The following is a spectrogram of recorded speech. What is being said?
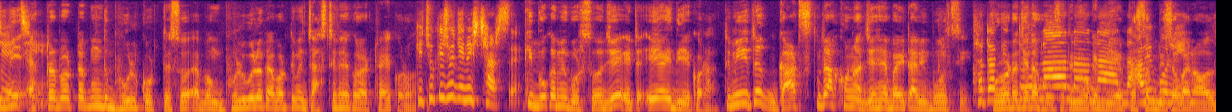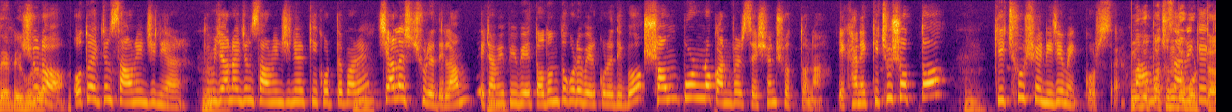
তুমি একটার পর একটা কিন্তু ভুল করতেছো এবং ভুলগুলোকে আবার তুমি জাস্টিফাই করার ট্রাই করো। কিছু কিছু জিনিস ছাড়ছে। কি বোকামি করছ যে এটা এআই দিয়ে করা? তুমি এটা গার্ডস রাখো না যে হ্যাঁ ভাই এটা আমি বলছি। পুরোটা যেটা হয়েছে তুমি ওকে না, বিয়ের প্রস্তাব দিছো। বা অল দ্যাট এগুলো। শোনো ও তো একজন সাউন্ড ইঞ্জিনিয়ার তুমি জানো একজন সাউন্ড ইঞ্জিনিয়ার কি করতে পারে? চ্যালেঞ্জ ছুড়ে দিলাম। এটা আমি পিবিআই তদন্ত করে বের করে দিব। সম্পূর্ণ কনভারসেশন সত্য না। এখানে কিছু সত্য কিছু সে নিজে মেক করছে। পছন্দ করতাম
